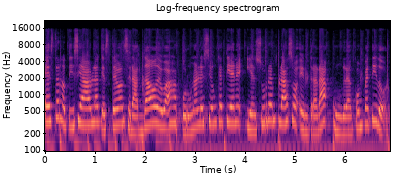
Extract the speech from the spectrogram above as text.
esta noticia habla que Esteban será dado de baja por una lesión que tiene y en su reemplazo entrará un gran competidor.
